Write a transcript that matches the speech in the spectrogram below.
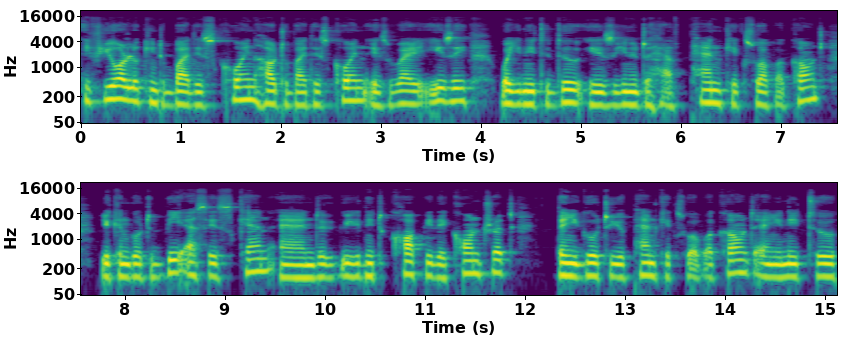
If you are looking to buy this coin, how to buy this coin is very easy. What you need to do is you need to have PancakeSwap account. You can go to BSC scan and you need to copy the contract then you go to your PancakeSwap account and you need to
